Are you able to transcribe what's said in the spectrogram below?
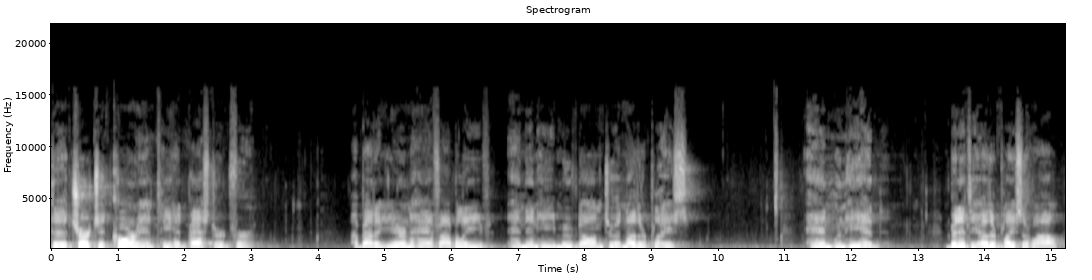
the church at Corinth, he had pastored for about a year and a half, I believe and then he moved on to another place. And when he had been at the other place a while,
